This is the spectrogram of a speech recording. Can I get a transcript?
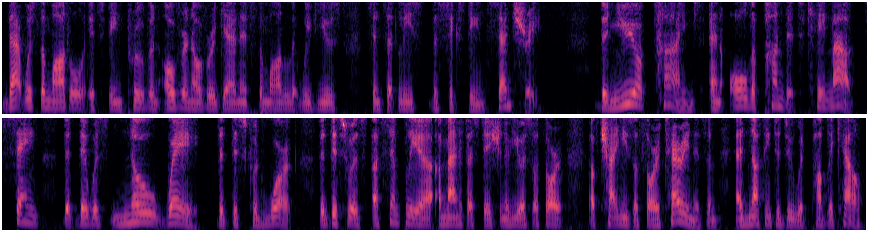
That was the model. It's been proven over and over again. It's the model that we've used since at least the 16th century. The New York Times and all the pundits came out saying that there was no way that this could work that this was a, simply a, a, manifestation of U.S. Author- of Chinese authoritarianism, had nothing to do with public health,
